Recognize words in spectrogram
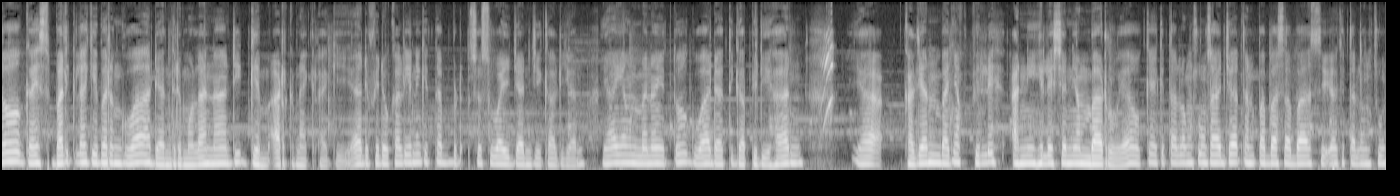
So guys, balik lagi bareng gua Andre Maulana di game Arknight lagi ya. Di video kali ini kita sesuai janji kalian. Ya, yang mana itu gua ada tiga pilihan. Ya, kalian banyak pilih annihilation yang baru ya. Oke kita langsung saja tanpa basa-basi ya. Kita langsung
